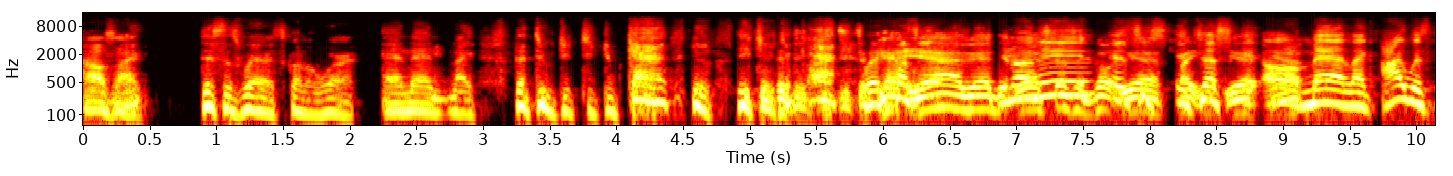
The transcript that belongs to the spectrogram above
I was like, this is where it's gonna work. And then like the do do do do can do do do do can. When it comes in, yeah, man. you know what I mean? go- it's yeah, just, it just, yeah, it- oh yeah. man, like I was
